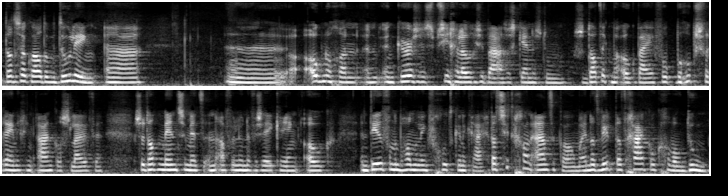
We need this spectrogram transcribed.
dat is ook wel de bedoeling. Uh, uh, ook nog een, een, een, cursus psychologische basiskennis doen. Zodat ik me ook bij een beroepsvereniging aan kan sluiten. Zodat mensen met een afvullende verzekering ook een deel van de behandeling vergoed kunnen krijgen. Dat zit er gewoon aan te komen en dat, wil, dat ga ik ook gewoon doen.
